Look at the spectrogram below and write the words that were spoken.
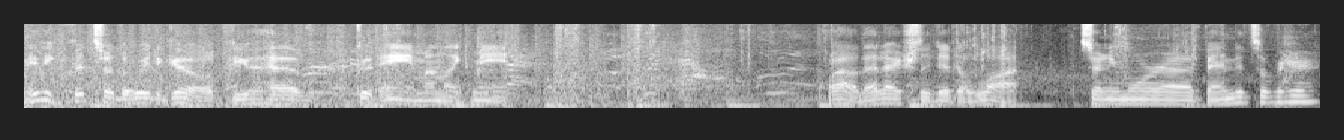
Maybe crits are the way to go if you have good aim, unlike me. Wow, that actually did a lot. Is there any more uh, bandits over here?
